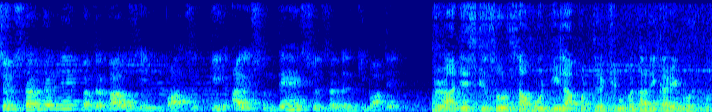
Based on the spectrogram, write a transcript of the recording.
सिविल सर्जन ने पत्रकारों से बातचीत की। आई सुनते हैं सिविल सर्जन की बातें। राजेश किशोर साहू, जिला प्रतिरक्षण पदाधिकारी, भोजपुर।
